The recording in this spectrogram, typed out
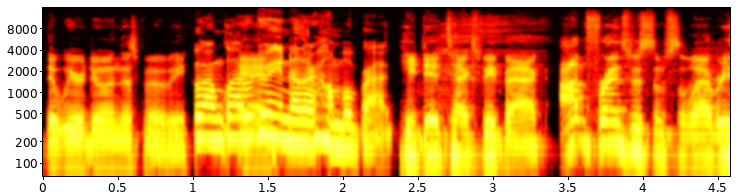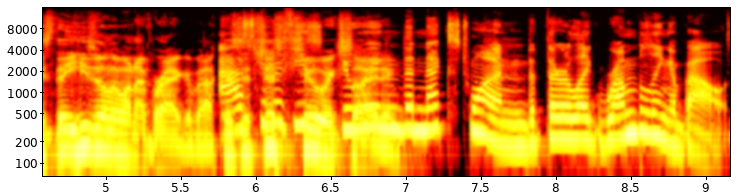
that we were doing this movie. oh, I'm glad we're doing another humble brag. He did text me back. I'm friends with some celebrities. He's the only one I brag about because it's him just he's too exciting. doing the next one that they're like rumbling about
